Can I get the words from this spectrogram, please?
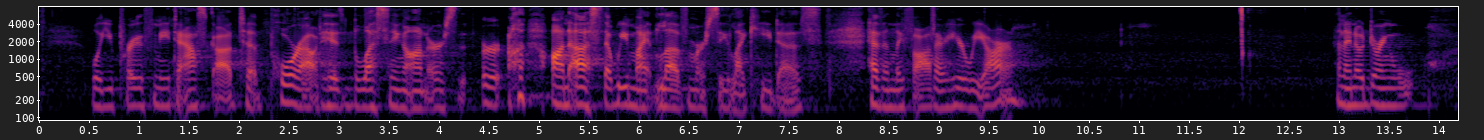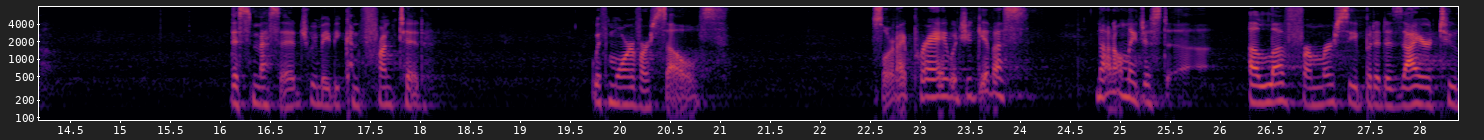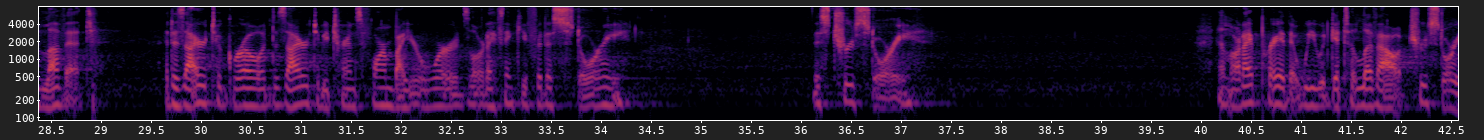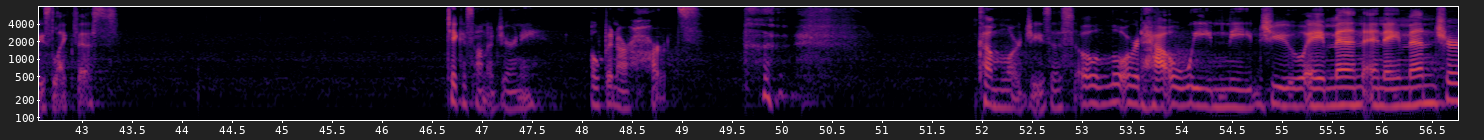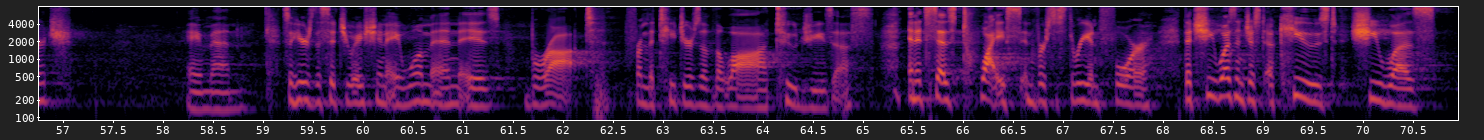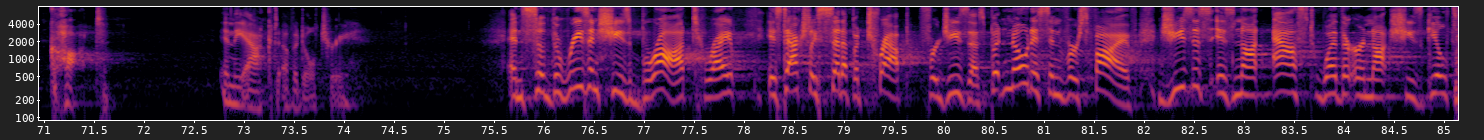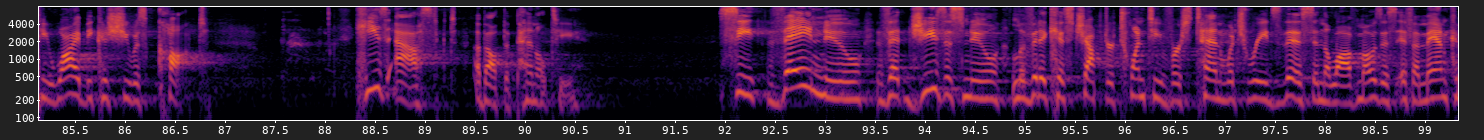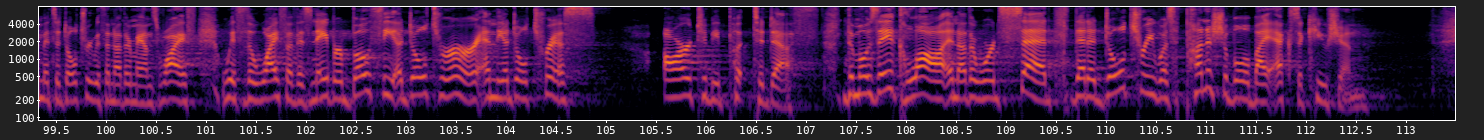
Will you pray with me to ask God to pour out his blessing on, earth, or er, on us that we might love mercy like he does? Heavenly Father, here we are. And I know during this message, we may be confronted with more of ourselves. So, Lord, I pray, would you give us not only just a love for mercy, but a desire to love it a desire to grow, a desire to be transformed by your words. Lord, I thank you for this story, this true story. And Lord, I pray that we would get to live out true stories like this. Take us on a journey, open our hearts Come, Lord Jesus. Oh, Lord, how we need you. Amen and amen, church. Amen. So here's the situation a woman is brought from the teachers of the law to Jesus. And it says twice in verses three and four that she wasn't just accused, she was caught in the act of adultery. And so the reason she's brought, right, is to actually set up a trap for Jesus. But notice in verse 5, Jesus is not asked whether or not she's guilty. Why? Because she was caught. He's asked about the penalty. See, they knew that Jesus knew Leviticus chapter 20, verse 10, which reads this in the law of Moses If a man commits adultery with another man's wife, with the wife of his neighbor, both the adulterer and the adulteress are to be put to death. The Mosaic law, in other words, said that adultery was punishable by execution.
